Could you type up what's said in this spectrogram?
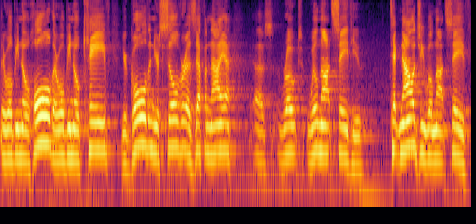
There will be no hole, there will be no cave. Your gold and your silver, as Zephaniah uh, wrote, will not save you. Technology will not save.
